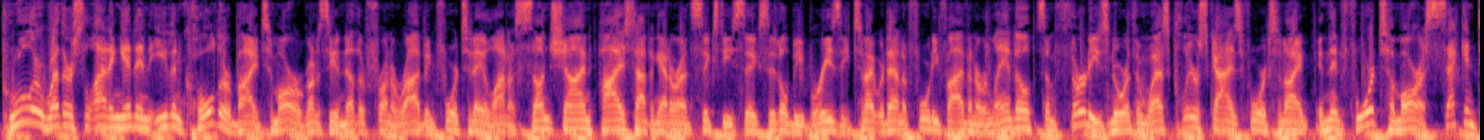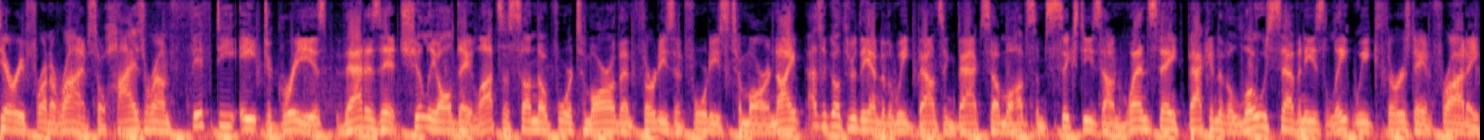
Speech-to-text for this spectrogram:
Cooler weather sliding in and even colder by tomorrow. We're going to see another front arriving for today. A lot of sunshine. Highs topping at around 66. It'll be breezy. Tonight we're down to 45 in Orlando. Some 30s north and west. Clear skies for tonight. And then for tomorrow, secondary front arrives. So highs around 58 degrees. That is it. Chilly all day. Lots of sun though for tomorrow. Then 30s and 40s tomorrow night. As we go through the end of the week, bouncing back some. We'll have some 60s on Wednesday. Back into the low 70s late week Thursday and Friday.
